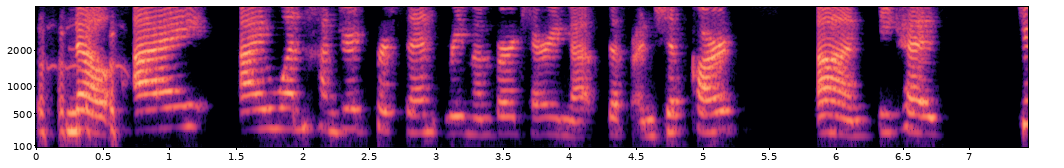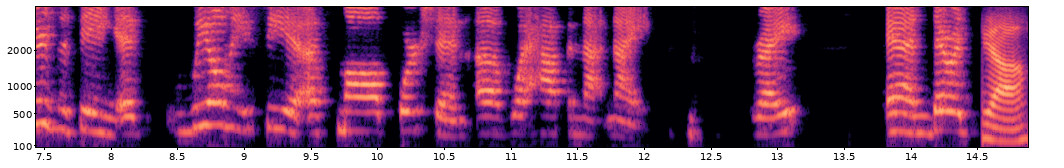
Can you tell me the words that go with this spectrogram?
no, I I 100% remember tearing up the friendship card, um, because here's the thing: is we only see a small portion of what happened that night, right? And there was, yeah,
